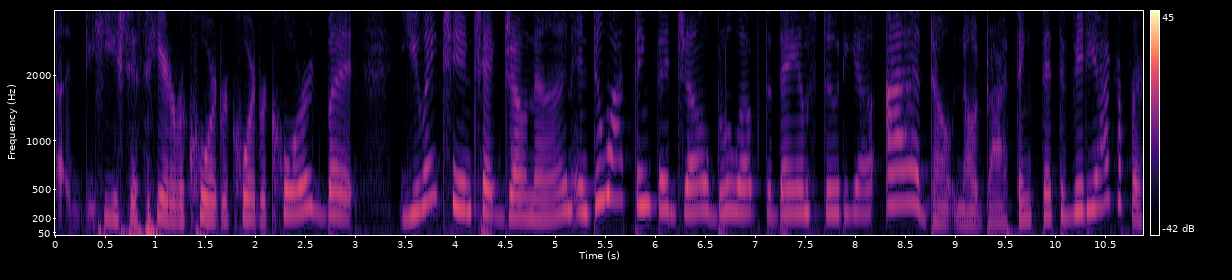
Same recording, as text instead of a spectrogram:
uh, he's just here to record, record, record. But you ain't chin check Joe none. And do I think that Joe blew up the damn studio? I don't know. Do I think that the videographer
